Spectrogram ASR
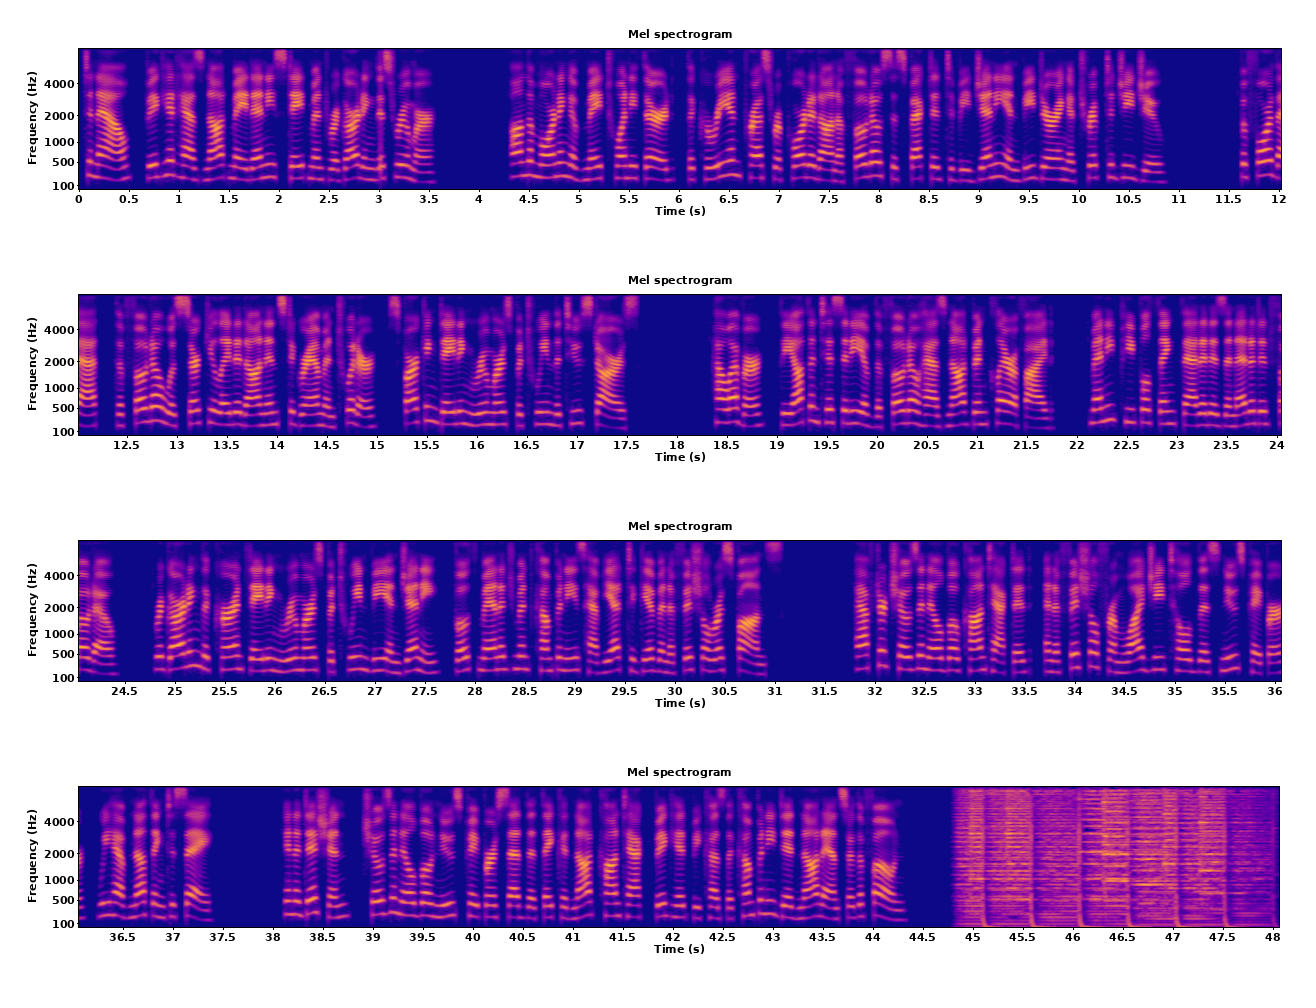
Up to now, Big Hit has not made any statement regarding this rumor. On the morning of May 23, the Korean press reported on a photo suspected to be Jennie and V during a trip to Jeju. Before that, the photo was circulated on Instagram and Twitter, sparking dating rumors between the two stars. However, the authenticity of the photo has not been clarified. Many people think that it is an edited photo. Regarding the current dating rumors between V and Jennie, both management companies have yet to give an official response. After Chosun Ilbo contacted, an official from YG told this newspaper, We have nothing to say. In addition, Chosun Ilbo newspaper said that they could not contact Big Hit because the company did not answer the phone.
